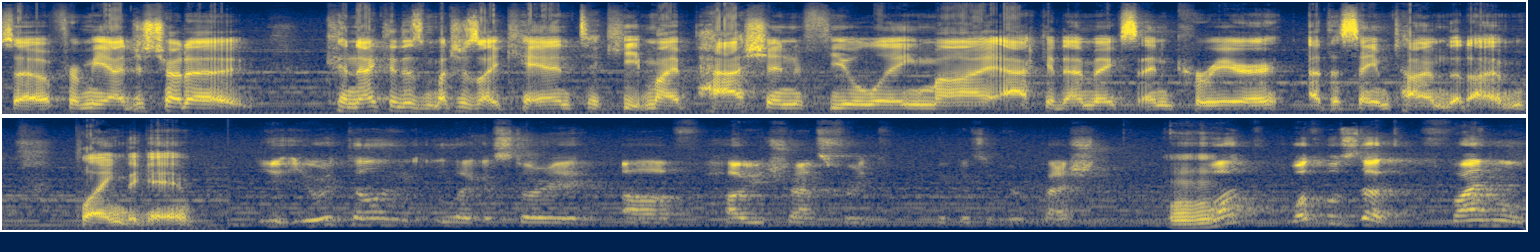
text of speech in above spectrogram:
So for me, I just try to connect it as much as I can to keep my passion fueling my academics and career at the same time that I'm playing the game. You, you were telling like a story of how you transferred because of your passion. Mhm. What what was that final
